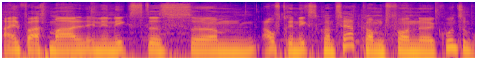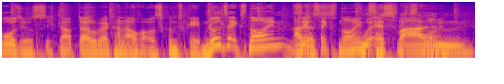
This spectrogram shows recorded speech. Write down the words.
einfach mal in den nächstes ähm, Auftritt, nächstes Konzert kommt von äh, Kunz und Brosius. Ich glaube, darüber kann er auch Auskunft geben. 069 Alles. 669 US-Wahlen,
